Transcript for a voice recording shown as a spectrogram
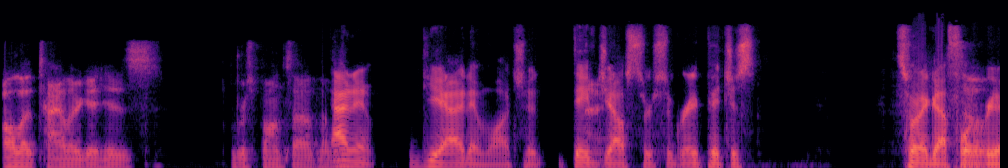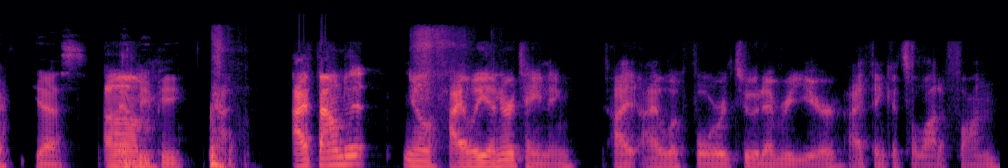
I'll let Tyler get his response out of the I didn't, yeah, I didn't watch it. Dave Alright. Jouster, threw some great pitches. That's what I got for So- you. Yes, Um, MVP. I found it, you know, highly entertaining. I, I look forward to it every year. I think it's a lot of fun.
